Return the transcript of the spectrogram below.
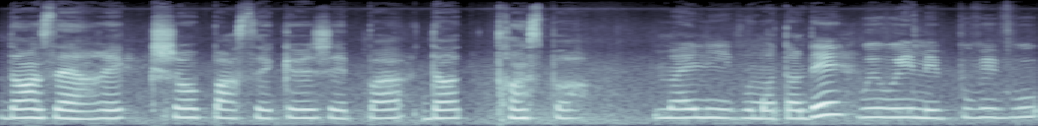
dans un rickshaw parce que j'ai pas d'autre transport. Miley, vous m'entendez? Oui, oui, mais pouvez-vous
